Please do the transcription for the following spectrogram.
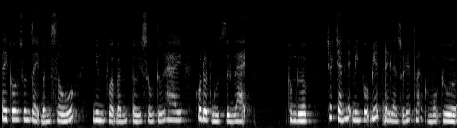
tay cô run rẩy bấm số, nhưng vừa bấm tới số thứ hai, cô đột ngột dừng lại. Không được, chắc chắn Lệ Minh Vũ biết đây là số điện thoại của mộ thừa.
